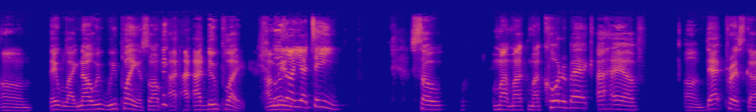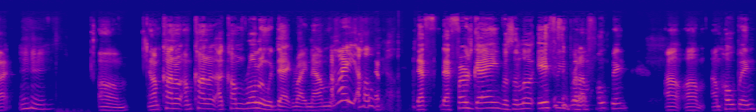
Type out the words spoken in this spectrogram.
um they were like, no, we we playing, so I, I I do play. I'm Who's in. on your team? So my my my quarterback, I have um Dak Prescott, Mm-hmm. um, and I'm kind of I'm kind of I come rolling with Dak right now. I'm, Oh, oh Yep. no. that that first game was a little iffy, but I'm hoping, uh, um, I'm hoping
